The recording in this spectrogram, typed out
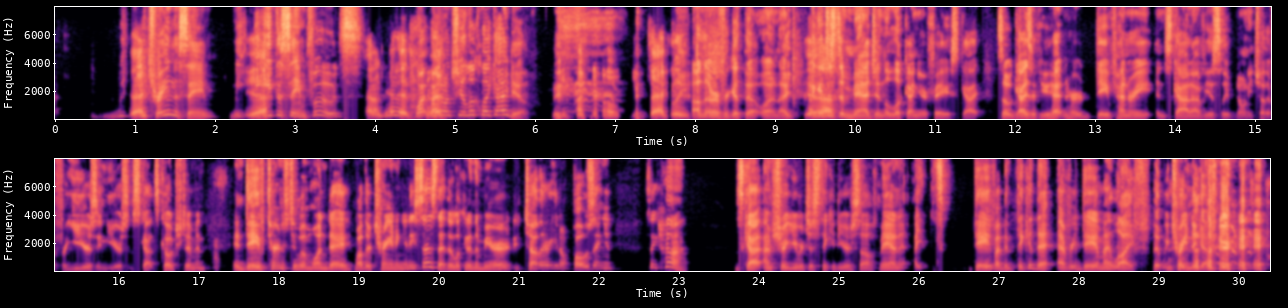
we, yeah. we train the same we, yeah. we, eat the same foods i don't get it why, why don't you look like i do I know exactly. I'll never forget that one. I yeah. I can just imagine the look on your face, guy. So, guys, if you hadn't heard, Dave Henry and Scott obviously have known each other for years and years, and Scott's coached him. And and Dave turns to him one day while they're training, and he says that they're looking in the mirror at each other, you know, posing, and it's like, huh. Scott, I'm sure you were just thinking to yourself, man, I, Dave, I've been thinking that every day of my life that we trained together.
